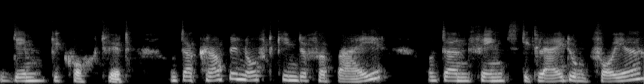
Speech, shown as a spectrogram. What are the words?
in dem gekocht wird. Und da krabbeln oft Kinder vorbei und dann fängt die Kleidung Feuer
